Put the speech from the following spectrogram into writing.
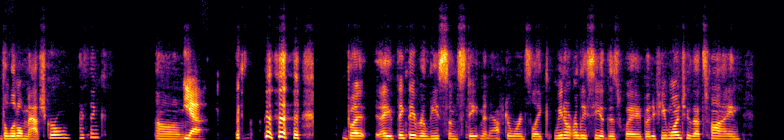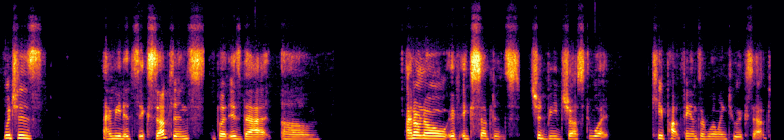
the little match girl i think um Yeah. but i think they released some statement afterwards like we don't really see it this way but if you want to that's fine which is i mean it's acceptance but is that um i don't know if acceptance should be just what k-pop fans are willing to accept.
